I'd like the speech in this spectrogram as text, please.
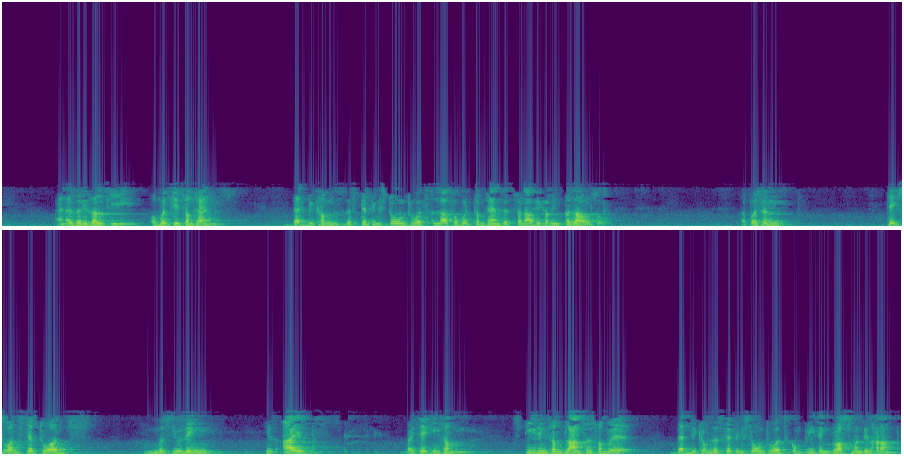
and as a result he omits it sometimes that becomes the stepping stone towards Allah forbid sometimes that salah becoming qaza also. A person takes one step towards misusing his eyes by taking some, stealing some glances somewhere, that becomes a stepping stone towards complete engrossment in haram.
